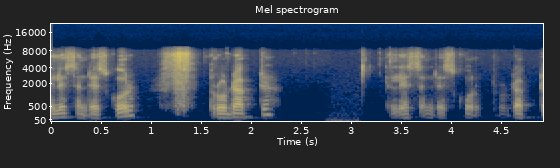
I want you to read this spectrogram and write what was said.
ls underscore product ls underscore product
